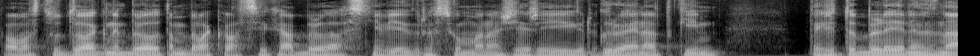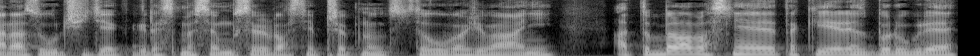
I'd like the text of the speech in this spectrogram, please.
V Avastu to tak nebylo, tam byla klasika, bylo vlastně vědět, kdo jsou manažeři, kdo je nad kým. Takže to byl jeden z nárazů určitě, kde jsme se museli vlastně přepnout z toho uvažování. A to byla vlastně taky jeden z bodů, kde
